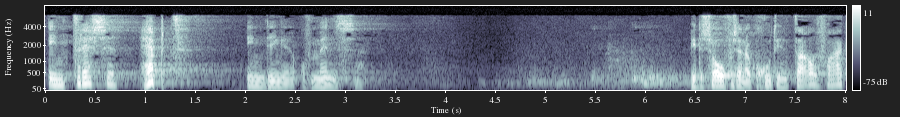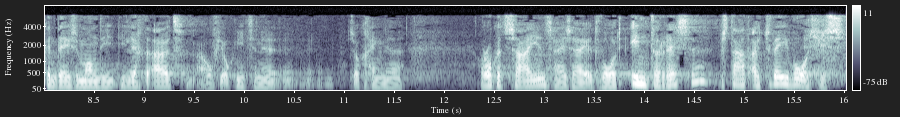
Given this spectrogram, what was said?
interesse hebt in dingen of mensen. Filosofen zijn ook goed in taal vaak. En deze man die, die legde uit, nou hoef je ook niet, in, uh, is ook geen uh, rocket science. Hij zei het woord interesse bestaat uit twee woordjes.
